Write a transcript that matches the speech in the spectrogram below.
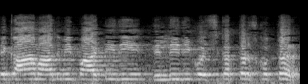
ਇੱਕ ਆਮ ਆਦਮੀ ਪਾਰਟੀ ਦੀ, ਦਿੱਲੀ ਦੀ ਕੋਈ ਸਕੱਤਰ ਸਕੁੱਤਰ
